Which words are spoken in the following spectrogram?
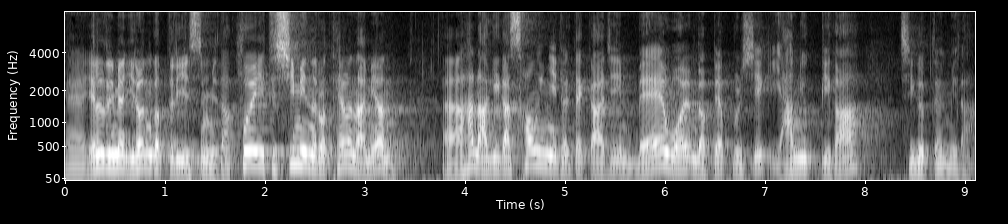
예, 예를 들면 이런 것들이 있습니다. 쿠웨이트 시민으로 태어나면 아, 한 아기가 성인이 될 때까지 매월 몇백 불씩 양육비가 지급됩니다.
